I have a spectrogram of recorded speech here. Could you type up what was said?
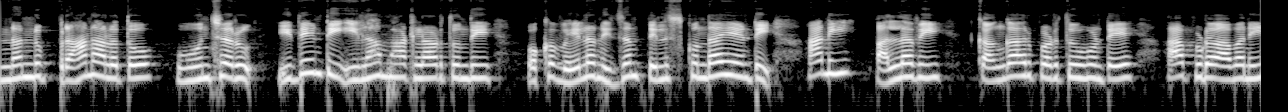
నన్ను ప్రాణాలతో ఉంచరు. ఇదేంటి ఇలా మాట్లాడుతుంది? ఒకవేళ నిజం తెలుసుకుందా ఏంటి? అని పల్లవి కంగారు పడుతూ ఉంటే అప్పుడు అవని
